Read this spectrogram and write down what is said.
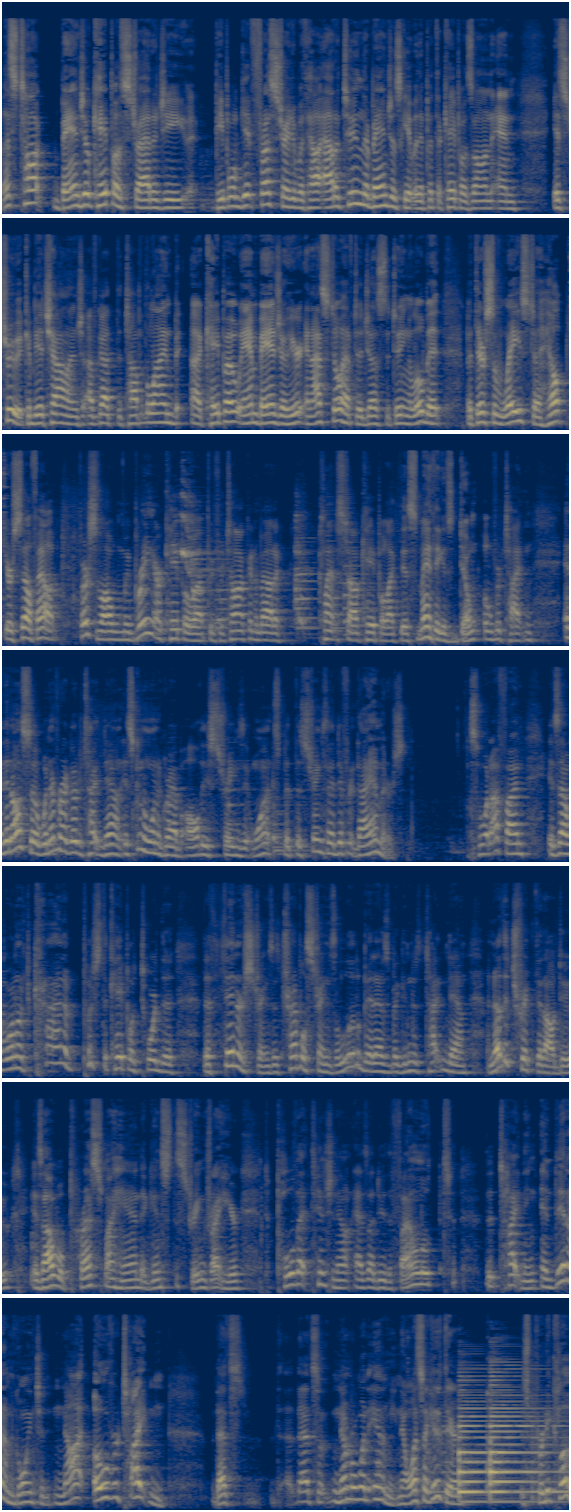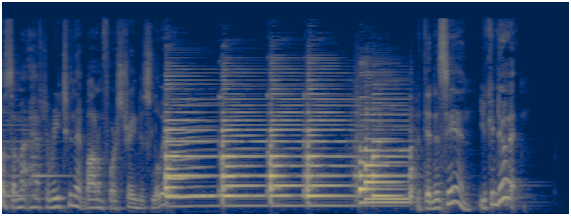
let's talk banjo capo strategy. People get frustrated with how out of tune their banjos get when they put their capos on, and it's true. It can be a challenge. I've got the top of the line uh, capo and banjo here, and I still have to adjust the tuning a little bit. But there's some ways to help yourself out. First of all, when we bring our capo up, if you're talking about a clamp style capo like this, the main thing is don't over tighten. And then also, whenever I go to tighten down, it's going to want to grab all these strings at once, but the strings have different diameters. So what I find is I want to kind of push the capo toward the, the thinner strings, the treble strings a little bit as I begin to tighten down. Another trick that I'll do is I will press my hand against the strings right here to pull that tension out as I do the final little the tightening, and then I'm going to not over tighten. That's that's number one enemy. Now once I get it there, it's pretty close. I might have to retune that bottom four string just a little bit. But then it's in. You can do it.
